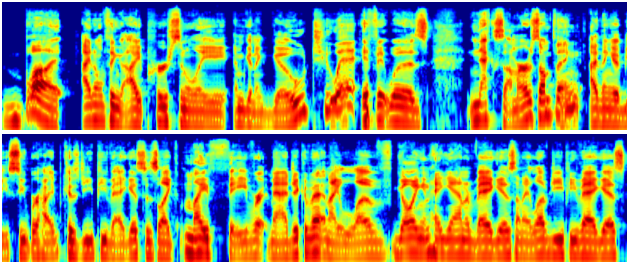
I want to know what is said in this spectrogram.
but I don't think I personally am gonna go to it. If it was next summer or something, I think I'd be super hyped because GP Vegas is like my favorite Magic event, and I love going and hanging out in Vegas, and I love GP Vegas.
